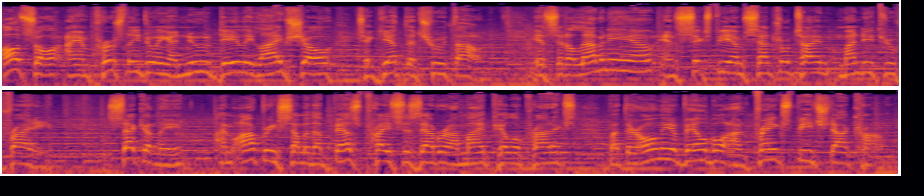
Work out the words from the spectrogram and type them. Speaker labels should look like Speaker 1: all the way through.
Speaker 1: Also, I am personally doing a new daily live show to get the truth out. It's at 11 a.m. and 6 p.m. Central Time, Monday through Friday. Secondly, I'm offering some of the best prices ever on my pillow products, but they're only available on frankspeech.com.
